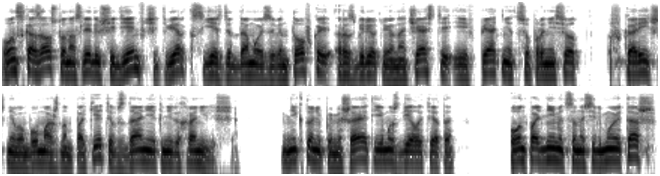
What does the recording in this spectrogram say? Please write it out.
Он сказал, что на следующий день, в четверг, съездит домой за винтовкой, разберет ее на части и в пятницу пронесет в коричневом бумажном пакете в здание книгохранилища. Никто не помешает ему сделать это. Он поднимется на седьмой этаж,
